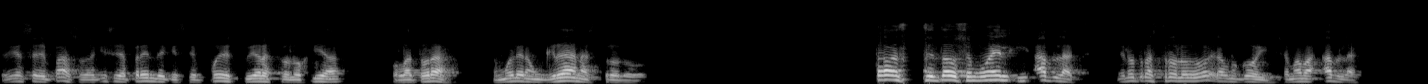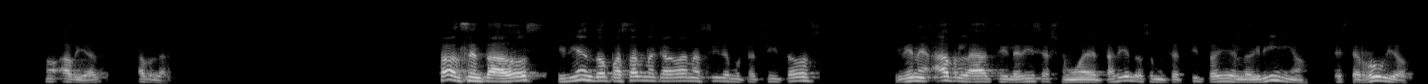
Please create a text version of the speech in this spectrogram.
Dígase de paso, de aquí se aprende que se puede estudiar astrología por la Torá. Shemuel era un gran astrólogo. Estaban sentados Shemuel y Ablat. El otro astrólogo era un goy, llamaba Ablat. No Abiad, Ablat. Estaban sentados y viendo pasar una caravana así de muchachitos y viene Ablat y le dice a Shemuel, ¿estás viendo ese muchachito ahí, el loiriño, ese rubio?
